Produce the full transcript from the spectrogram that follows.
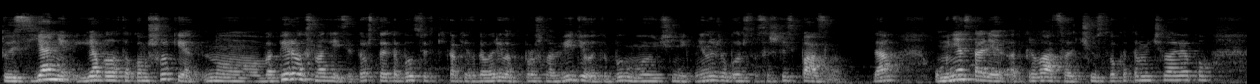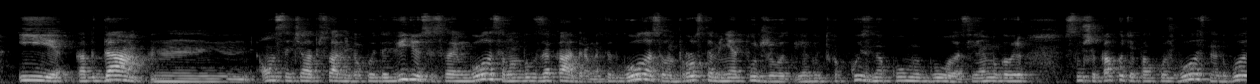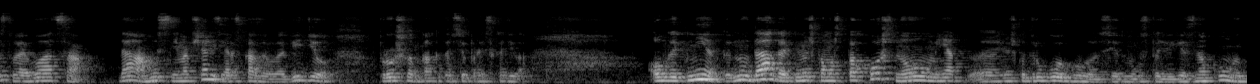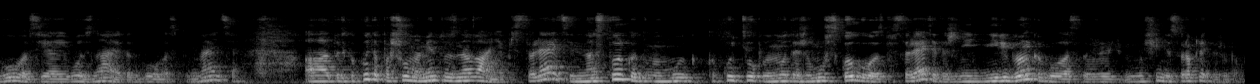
То есть я, не, я была в таком шоке, но, во-первых, смотрите, то, что это был все-таки, как я говорила в прошлом видео, это был мой ученик. Мне нужно было, чтобы сошлись пазлы, да. У меня стали открываться чувства к этому человеку, и когда он сначала прислал мне какое-то видео со своим голосом, он был за кадром. Этот голос, он просто меня тут же, вот, я говорю, какой знакомый голос. Я ему говорю, слушай, как у тебя похож голос на голос твоего отца? Да, мы с ним общались, я рассказывала видео в прошлом, как это все происходило. Он говорит, нет, ну да, говорит, немножко, может, похож, но у меня э, немножко другой голос. Я думаю, господи, я знакомый голос, я его знаю, этот голос, понимаете? А, то есть какой-то пошел момент узнавания, представляете? Настолько, думаю, мой какой теплый, ну это же мужской голос, представляете? Это же не, не ребенка голос, это уже мужчине 40 лет уже был.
